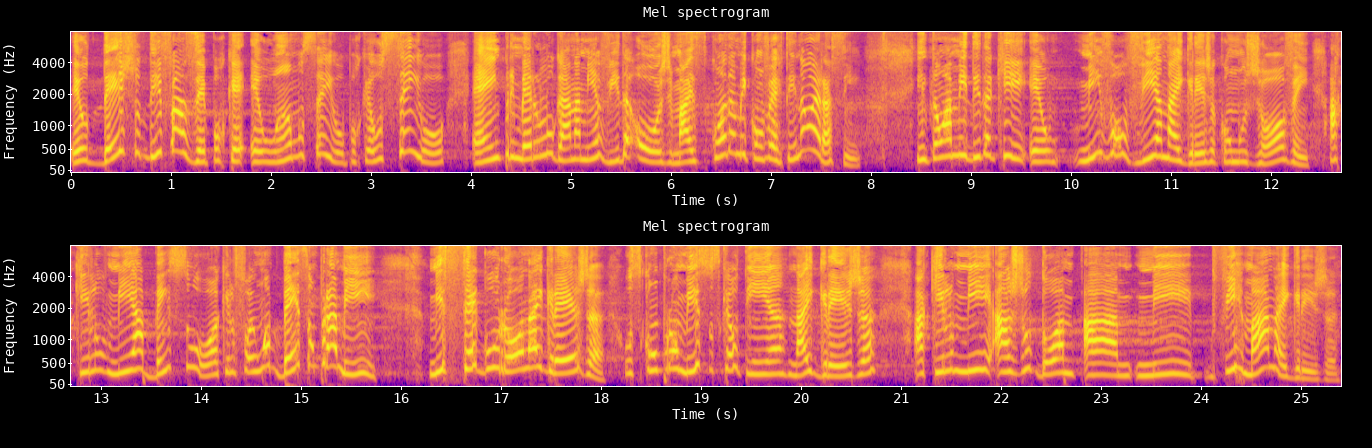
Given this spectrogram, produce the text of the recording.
eu deixo de fazer porque eu amo o Senhor, porque o Senhor é em primeiro lugar na minha vida hoje. Mas quando eu me converti, não era assim. Então, à medida que eu me envolvia na igreja como jovem, aquilo me abençoou, aquilo foi uma bênção para mim me segurou na igreja. Os compromissos que eu tinha na igreja, aquilo me ajudou a, a me firmar na igreja.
